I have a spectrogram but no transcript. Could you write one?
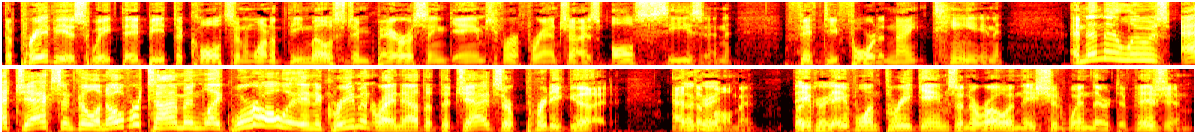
The previous week they beat the Colts in one of the most embarrassing games for a franchise all season, 54 to 19. And then they lose at Jacksonville in overtime and like we're all in agreement right now that the Jags are pretty good at the moment. They've, Agreed. they've won 3 games in a row and they should win their division.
